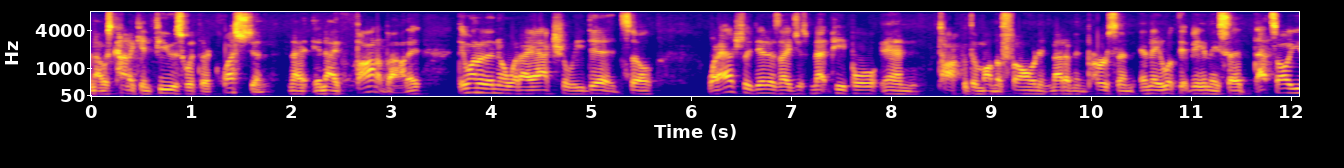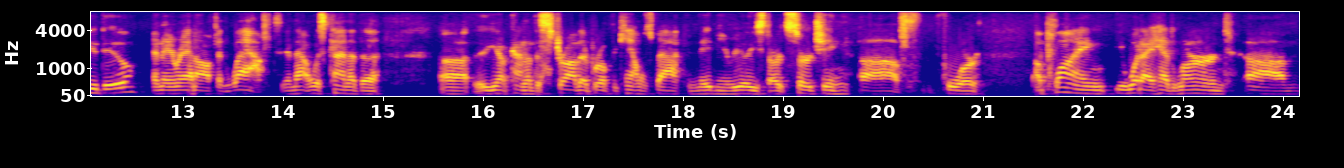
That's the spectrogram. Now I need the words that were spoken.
And I was kind of confused with their question. And I, and I thought about it. They wanted to know what I actually did. So what I actually did is I just met people and talked with them on the phone and met them in person. And they looked at me and they said, "That's all you do?" And they ran off and laughed. And that was kind of the uh, you know, kind of the straw that broke the camel's back and made me really start searching uh, for applying what I had learned um,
